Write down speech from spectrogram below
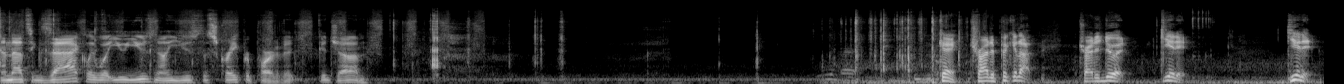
And that's exactly what you use now. You use the scraper part of it. Good job. Okay, try to pick it up. Try to do it. Get it. Get it.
